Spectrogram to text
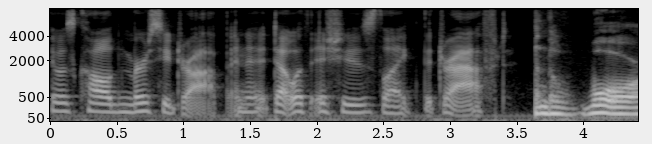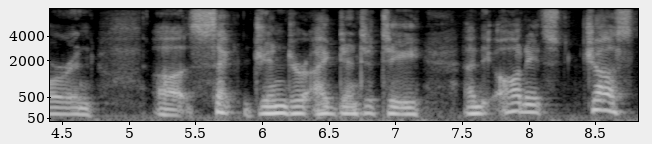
It was called Mercy Drop, and it dealt with issues like the draft. And the war and uh, sex, gender identity, and the audience just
